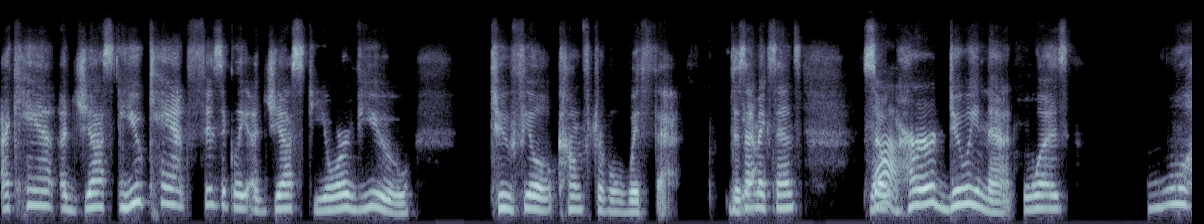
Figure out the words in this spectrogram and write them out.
I can't adjust. You can't physically adjust your view to feel comfortable with that. Does yeah. that make sense? So yeah. her doing that was wow,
